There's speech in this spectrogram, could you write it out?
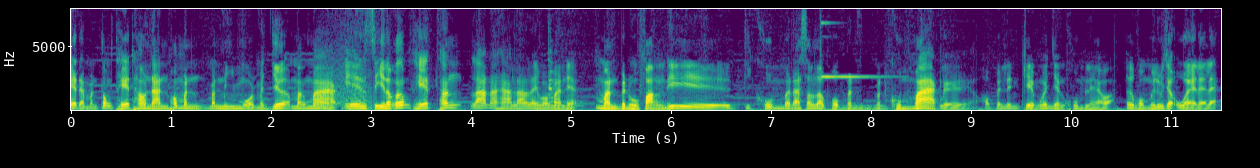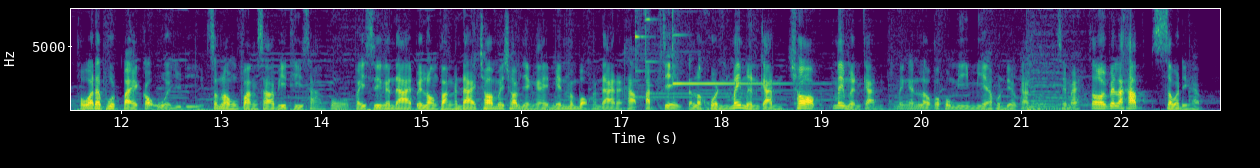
สอะมันต้องเทสเท่านั้นเพราะมันมันมีโหมดมันเยอะมากๆ ANC เราก็ต้องเทสทั้งร้านอาหารร้านอะไรประมาณเนี้ยมันเป็นหูฟังทีที่คุ้มอะนะสำหรับผมมันมันคุ้มมากเลย เอาไปเล่นเกมก็ยังคุ้มแล้วอะเออผมไม่รู้จะอวยอะไรแล้วเพราะว่าถ้าพูดไปก็อวยอยู่ดีสำหรับหูฟัง Soundpeace T3 Pro ไปซื้อกันได้ไปลองฟังกันได้ชอบไม่ชอบยังไงเม้นต์มาบอกกันได้นะครับปัจเจกแต่ละคนไม่เหมือนกันชอบไม่เหมือนกัน ไม่งั้นเราก็คงมีเมียคนเดียวกันหมดใช่ไหมสวัสดีไปแล้วครับ สวัสดีครับ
